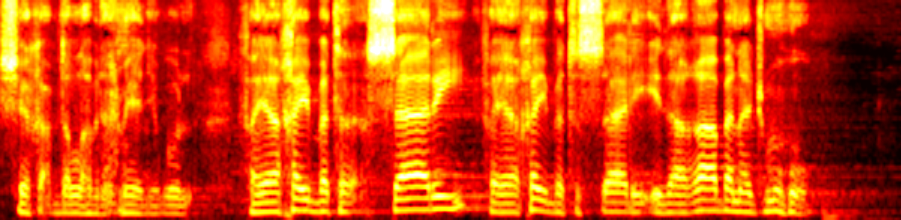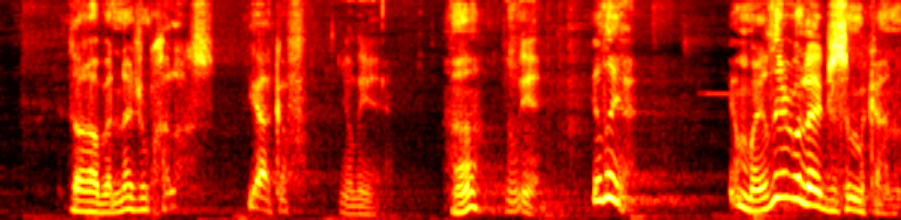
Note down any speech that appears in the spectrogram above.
الشيخ عبد الله بن حميد يقول فيا خيبة الساري فيا خيبة الساري إذا غاب نجمه. إذا غاب النجم خلاص يا كف يضيع. ها؟ يضيع. يضيع. إما يضيع ولا يجلس مكانه.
